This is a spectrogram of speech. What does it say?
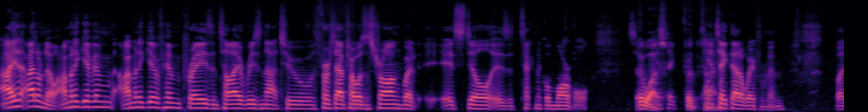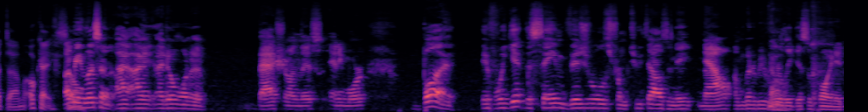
I, I don't know. I'm gonna give him. I'm gonna give him praise until I have reason not to. The first Avatar wasn't strong, but it still is a technical marvel. So it was take, for the time. can't take that away from him. But um, okay. So, I mean, listen, I I, I don't want to bash on this anymore, but if we get the same visuals from 2008 now, I'm going to be No. really disappointed.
